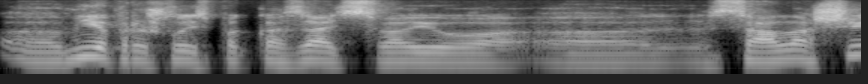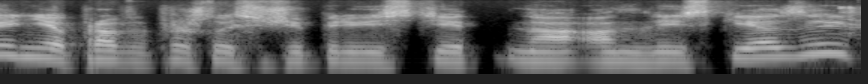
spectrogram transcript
э, мне пришлось показать свое соглашение, правда, пришлось еще перевести на английский язык,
